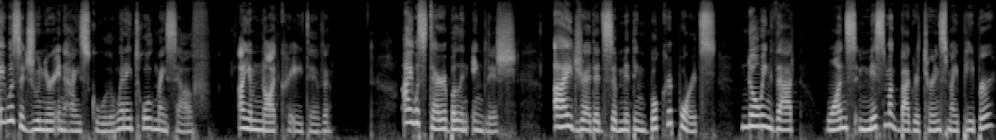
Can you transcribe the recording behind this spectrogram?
I was a junior in high school when I told myself, I am not creative. I was terrible in English. I dreaded submitting book reports, knowing that once Miss Magbag returns my paper,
